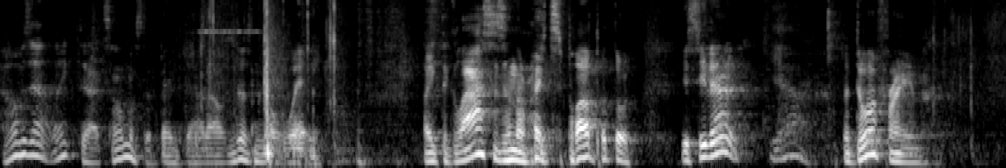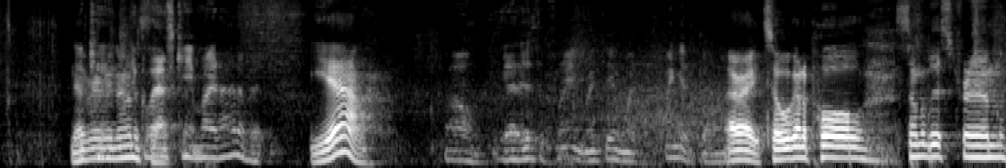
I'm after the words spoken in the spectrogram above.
How is that like that? Someone must have bent that out. There's no way. Like the glass is in the right spot, but the you see that? Yeah. The door frame. Never even noticed. The glass that. came right out of it. Yeah. Oh, yeah, there's the frame right there. My finger's going. All right, so we're gonna pull some of this trim,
